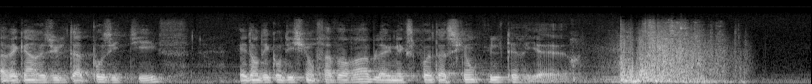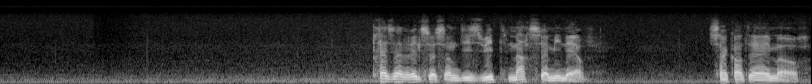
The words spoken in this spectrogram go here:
avec un résultat positif et dans des conditions favorables à une exploitation ultérieure. « 13 avril 78, Mars à Minerve. 51 est mort.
